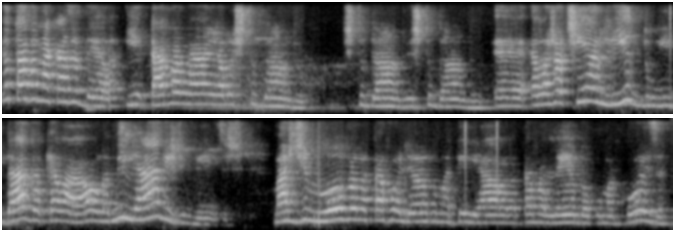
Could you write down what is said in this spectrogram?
Eu estava na casa dela e estava lá ela estudando, estudando, estudando. É, ela já tinha lido e dado aquela aula milhares de vezes, mas de novo ela estava olhando o material, ela estava lendo alguma coisa.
